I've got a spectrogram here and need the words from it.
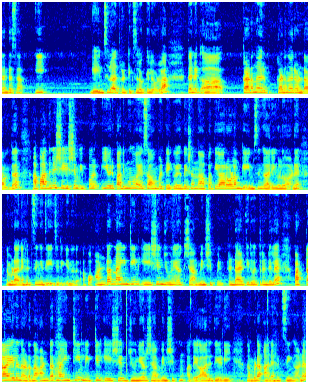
തന്റെ ഈ ഗെയിംസിലും അത്ലറ്റിക്സിലൊക്കെ ഉള്ള തന്റെ കടന്നുവര കടന്നവരുണ്ടാവുന്നത്. അപ്പൊ അതിനുശേഷം ഇപ്പോൾ ഈ ഒരു പതിമൂന്ന് വയസ്സാകുമ്പോഴത്തേക്കും ഏകദേശം നാൽപ്പത്തിയാറോളം ഗെയിംസും കാര്യങ്ങളുമാണ് നമ്മുടെ അനഹത് സിംഗ് ജയിച്ചിരിക്കുന്നത്. അപ്പോൾ അണ്ടർ നയന്റീൻ ഏഷ്യൻ ജൂനിയർ ചാമ്പ്യൻഷിപ്പിൽ രണ്ടായിരത്തി ഇരുപത്തിരണ്ടിലെ പട്ടായയിൽ നടന്ന under nineteen little Asian junior ചാമ്പ്യൻഷിപ്പും അതേ ആര് നേടി നമ്മുടെ അനഹത് സിംഗ് ആണ്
